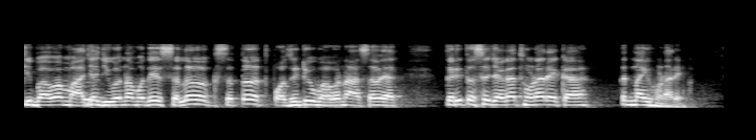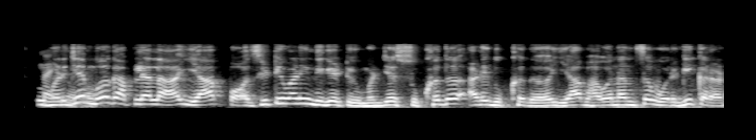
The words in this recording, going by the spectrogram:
की बाबा माझ्या जीवनामध्ये सलग सतत पॉझिटिव्ह भावना असाव्यात तरी तसं जगात होणार आहे का? तर नाही होणार आहे. म्हणजे मग आपल्याला या पॉझिटिव्ह आणि निगेटिव्ह म्हणजे सुखद आणि दुःखद या भावनांचं वर्गीकरण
